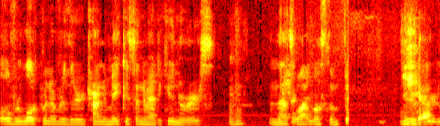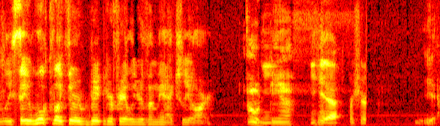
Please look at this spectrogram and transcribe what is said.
overlook whenever they're trying to make a cinematic universe, Mhm. and that's Sure. why most of them fail. Yeah, Or at least they look like they're a bigger failure than they actually are. Oh, yeah. yeah, for sure. Yeah.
